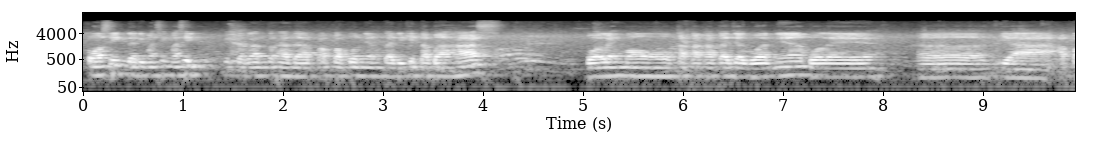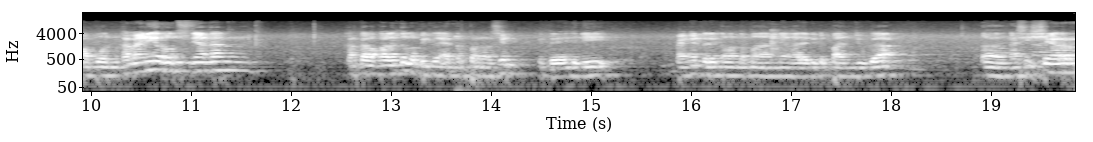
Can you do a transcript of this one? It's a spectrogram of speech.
closing dari masing-masing gitu kan terhadap apa pun yang tadi kita bahas. Boleh mau kata-kata jagoannya, boleh eh, ya apa pun. Karena ini rootsnya kan kata lokal itu lebih ke entrepreneurship gitu ya. Jadi pengen dari teman-teman yang ada di depan juga eh, ngasih share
